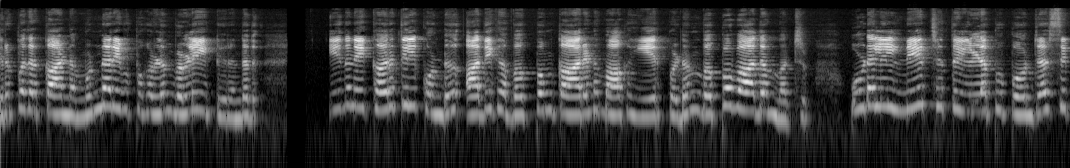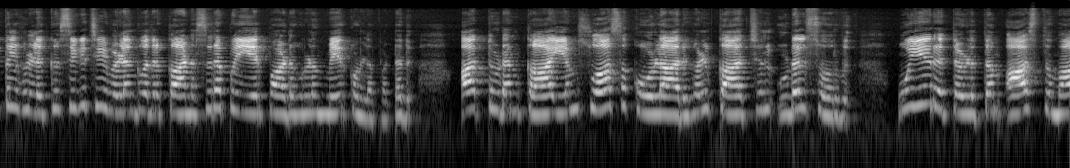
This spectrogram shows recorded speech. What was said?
இருப்பதற்கான முன்னறிவிப்புகளும் வெளியிட்டிருந்தது. இதனை கருத்தில் கொண்டு அதிக வெப்பம் காரணமாக ஏற்படும் வெப்பவாதம் மற்றும் உடலில் நீர்ச்சத்து இழப்பு போன்ற சிக்கல்களுக்கு சிகிச்சை வழங்குவதற்கான சிறப்பு ஏற்பாடுகளும் மேற்கொள்ளப்பட்டது. அத்துடன் காயம் சுவாச கோளாறுகள் காய்ச்சல் உடல் சோர்வு உயர் ரத்த ஆஸ்துமா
